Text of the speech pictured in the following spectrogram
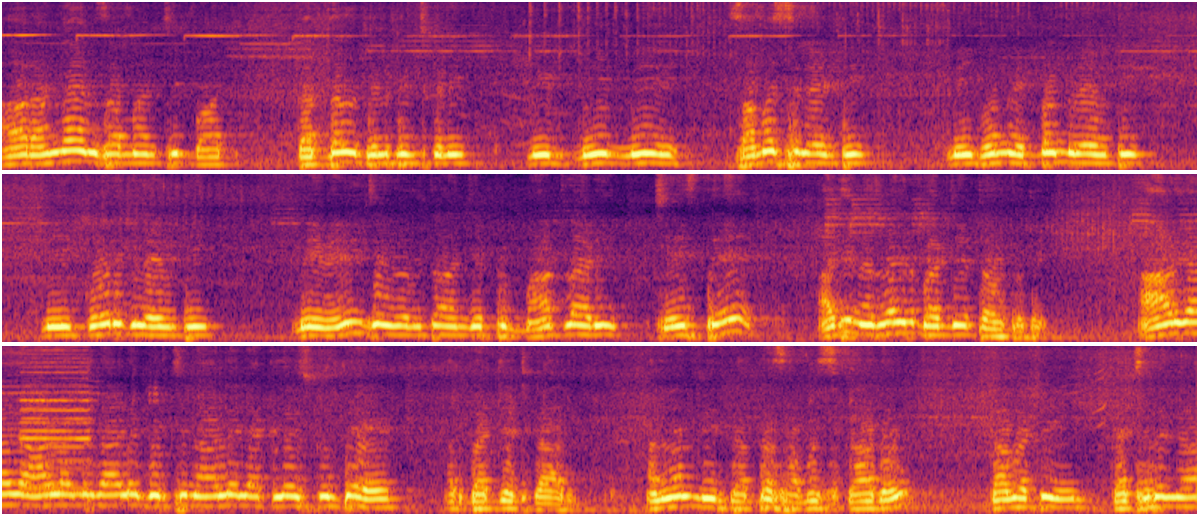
ఆ రంగానికి సంబంధించి బా- పెద్దలు పిలిపించుకొని మీ మీ మీ సమస్యలు ఏంటి మీకున్న ఇబ్బందులు ఏమిటి మీ కోరికలు ఏమిటి మేమేం చేయగలుగుతాం అని చెప్పి మాట్లాడి చేస్తే అది నిజమైన బడ్జెట్ అవుతుంది. ఆడగాళ్ళు వాళ్ళందరూ వాళ్ళే కూర్చుని వాళ్ళే లెక్కలు వేసుకుంటే అది బడ్జెట్ కాదు. అందువల్ల మీరు పెద్ద సమస్య కాదు. కాబట్టి ఖచ్చితంగా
